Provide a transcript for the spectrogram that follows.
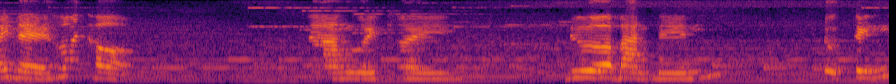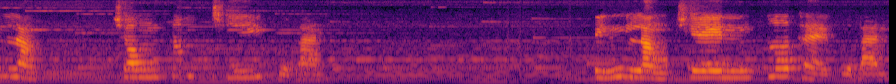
Hãy để hơi thở là người thầy đưa bạn đến sự tĩnh lặng trong tâm trí của bạn. Tĩnh lặng trên cơ thể của bạn.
